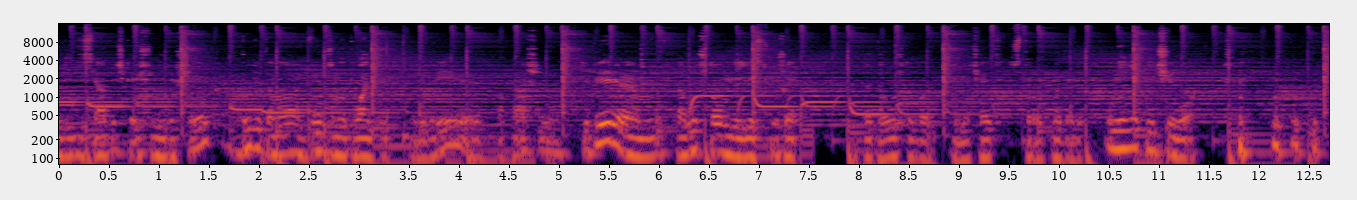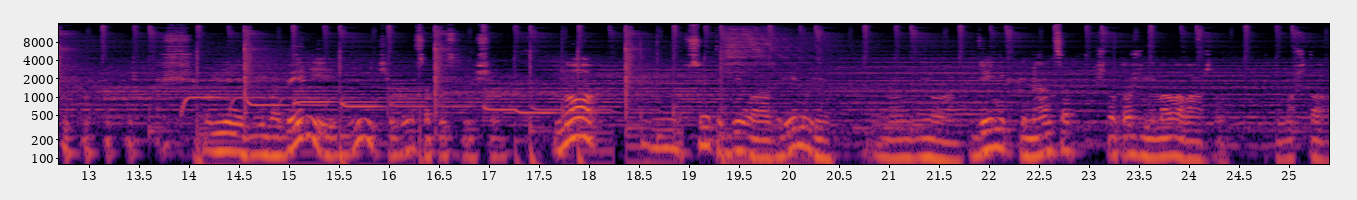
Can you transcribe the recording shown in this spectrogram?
или десяточка, еще не решил. Будет она Virgin Atlantic ливрее, покрашена. Теперь э, к тому, что у меня есть уже. для того, чтобы начать строить модели. У меня нет ничего. У меня нет ни модели, ни ничего соответствующего. Но все это дело времени, дело денег, финансов, что тоже немаловажно. Потому что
